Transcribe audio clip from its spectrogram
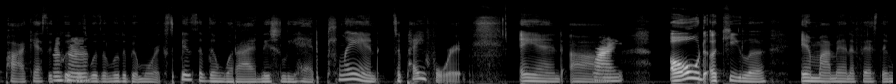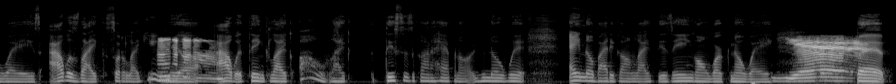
podcast equipment mm-hmm. was a little bit more expensive than what I initially had planned to pay for it. And um, right. old Akila in my manifesting ways, I was like, sort of like you, mm-hmm. I would think like, oh, like this is gonna happen, or you know what, ain't nobody gonna like this, it ain't gonna work no way. Yeah. But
